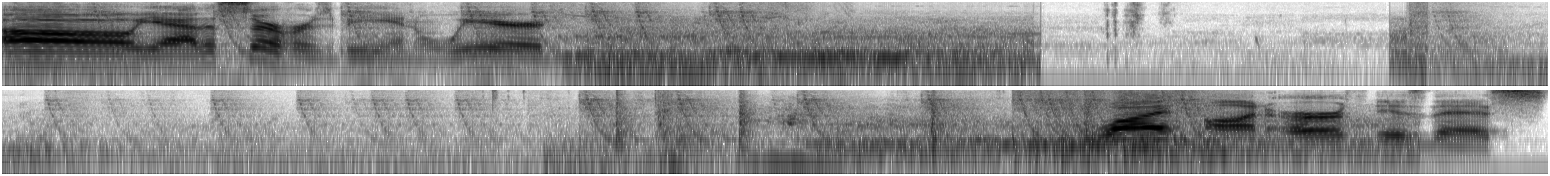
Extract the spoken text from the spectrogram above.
Oh, yeah, the server's being weird. What on earth is this?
